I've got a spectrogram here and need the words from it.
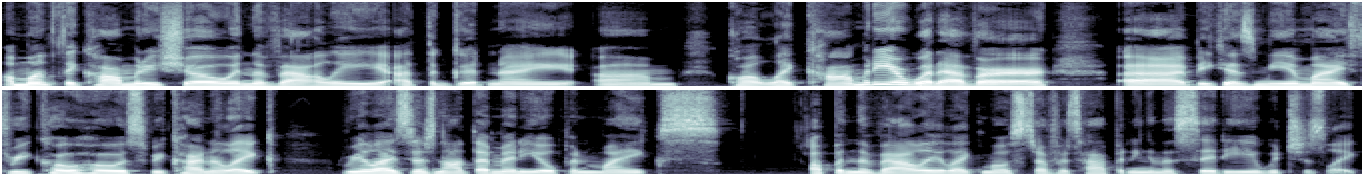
a monthly comedy show in the valley at the Good Night, um, called like comedy or whatever. Uh, because me and my three co-hosts, we kind of like realized there's not that many open mics up in the valley. Like most stuff is happening in the city, which is like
